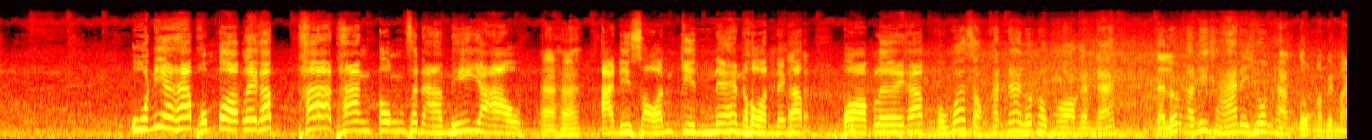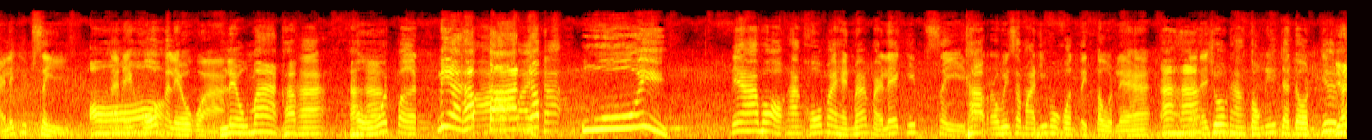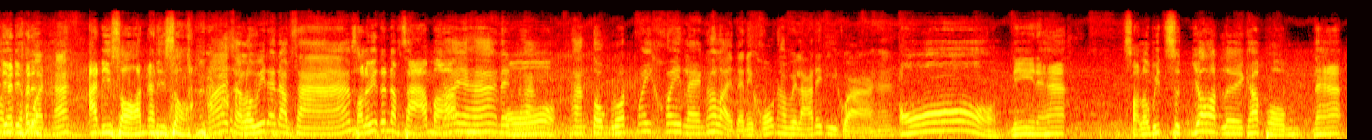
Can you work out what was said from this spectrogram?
อูเนี่ยฮะผมบอกเลยครับถ้าทางตรงสนามนี้ยาว อ่าฮะ อดิศรกินแน่นอนนะครับ บอกเลยครับ ผมว่าสองคันหน้ารถพอๆกันนะ แต่รถคันที่ช้าในช่วงทางตรงอะเป็นหมายเลขอ๋อ 24แต่ในโค้งอะเร็วกว่าเร็วมากครับ ฮะอ่าฮะ โอ้ยเปิด เนี่ยครับปาบานครับไปฮะ อุ้ย เนี่ยฮะพอออกทางโค้งมาเห็นไหมหมายเลข 24ครับสารวิทย์สมาธิมงคลติดตูดเลยฮะอ่าฮะ แต่ในช่วงทางตรงนี้จะโดนยืดเดี๋ยวเดี๋ยวเดี๋ยวพอสมควรฮะอดิศรอดิศรไม่สารวิทย์อันดับสรวิทย์อันดับสามเหรอ3ใช่ฮะในทางโอ้ ทางตรงรถไม่ค่อยแรงเท่าไหร่แต่ในโค้งทำเวลาได้ดีกว่าฮะ โอ้นี่นะฮะสรวิทย์สุดยอดเลยครับผมนะฮะ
